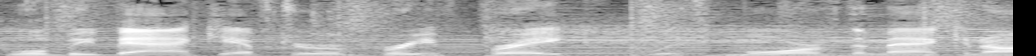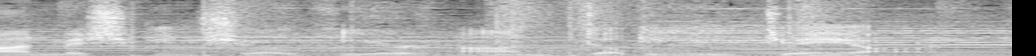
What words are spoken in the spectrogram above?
We'll be back after a brief break with more of the Mackinac, Michigan show here on WJR.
